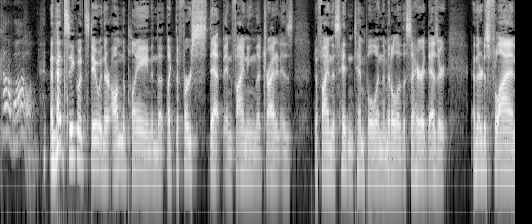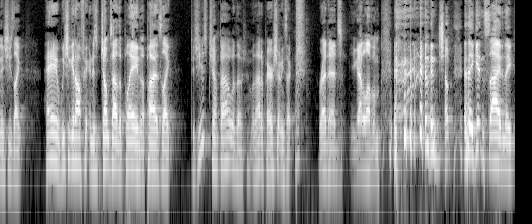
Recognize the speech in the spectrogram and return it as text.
kind of wild. And that sequence too, when they're on the plane, and the like, the first step in finding the trident is to find this hidden temple in the middle of the Sahara Desert, and they're just flying, and she's like, "Hey, we should get off here," and just jumps out of the plane, and the pilot's like, "Did you just jump out with a without a parachute?" And he's like, "Redheads, you gotta love them," and then jump, and they get inside, and they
